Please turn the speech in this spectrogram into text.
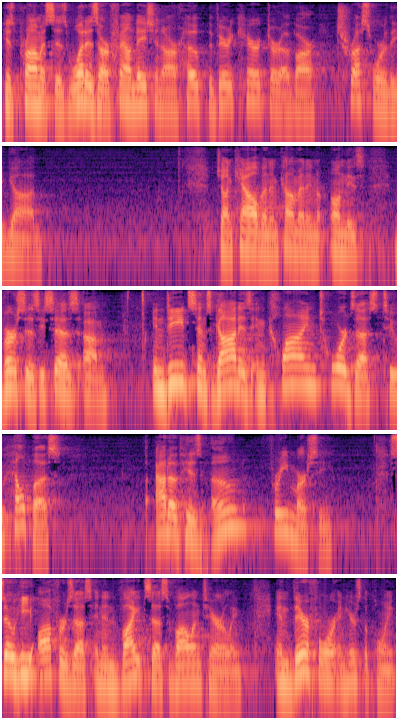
his promises. What is our foundation, our hope, the very character of our trustworthy God? John Calvin, in commenting on these verses, he says, um, Indeed, since God is inclined towards us to help us out of his own free mercy, so he offers us and invites us voluntarily. And therefore, and here's the point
